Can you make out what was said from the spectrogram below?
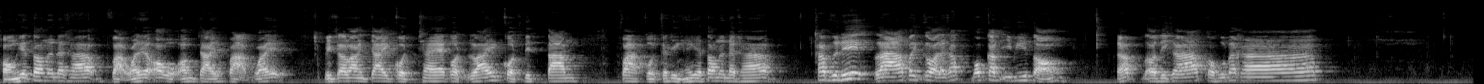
ของเฮียต้องด้วยนะครับ ฝากไว้ในอ้อมอกอ้อมใจ ฝากไว้ เป็นกำลังใจกดแชร์ กดไลค์กดติดตาม ฝากกดกระดิ่งให้เฮียต้องด้วยนะครับ ครับคืนนี้ลาไปก่อนนะครับ พบกัน EP สองครับ สวัสดีครับ ขอบคุณมากครับ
